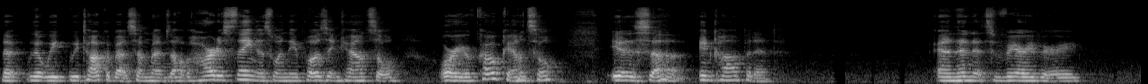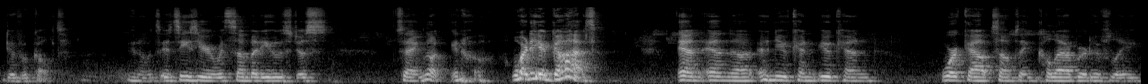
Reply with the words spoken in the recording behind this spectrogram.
that, that we, we talk about sometimes the hardest thing is when the opposing counsel or your co-counsel is uh, incompetent. And then it's very very difficult. You know it's, it's easier with somebody who's just saying look you know what do you got? And and uh, and you can you can work out something collaboratively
